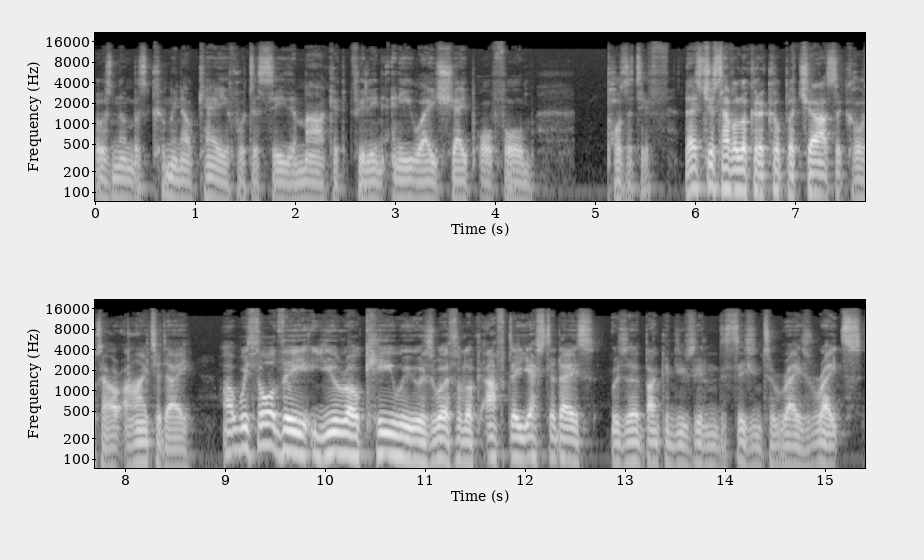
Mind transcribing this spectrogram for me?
those numbers coming okay if we're to see the market feel in any way, shape, or form positive. Let's just have a look at a couple of charts that caught our eye today. Uh, we thought the Euro Kiwi was worth a look after yesterday's Reserve Bank of New Zealand decision to raise rates.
